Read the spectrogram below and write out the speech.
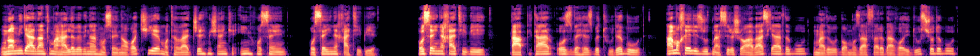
اونا میگردن تو محله ببینن حسین آقا کیه متوجه میشن که این حسین حسین خطیبیه. حسین خطیبی قبلتر عضو حزب توده بود اما خیلی زود مسیرش رو عوض کرده بود اومده بود با مزفر بقایی دوست شده بود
